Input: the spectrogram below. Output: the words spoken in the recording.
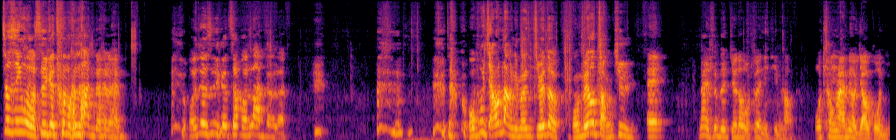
就是因为我是一个这么烂的人，我就是一个这么烂的人。我不想要让你们觉得我没有懂去。哎、那你是不是觉得我对你挺好的？我从来没有邀过你，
